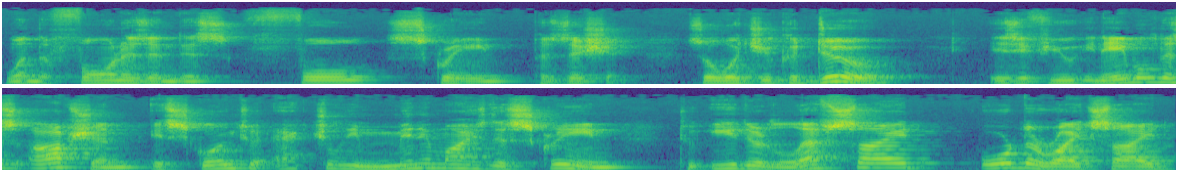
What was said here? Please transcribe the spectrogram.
when the phone is in this full screen position. So what you could do is if you enable this option, it's going to actually minimize the screen to either the left side or the right side,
